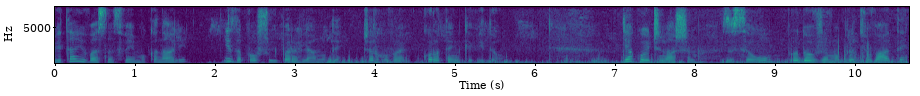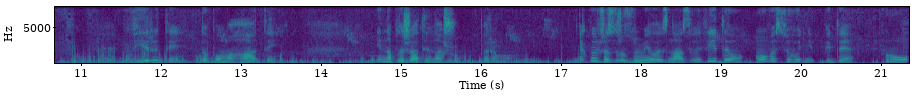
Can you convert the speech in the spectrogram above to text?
Вітаю вас на своєму каналі і запрошую переглянути чергове коротеньке відео. Дякуючи нашим ЗСУ, продовжуємо працювати, вірити, допомагати і наближати нашу перемогу. Як ви вже зрозуміли з назви відео, мова сьогодні піде про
